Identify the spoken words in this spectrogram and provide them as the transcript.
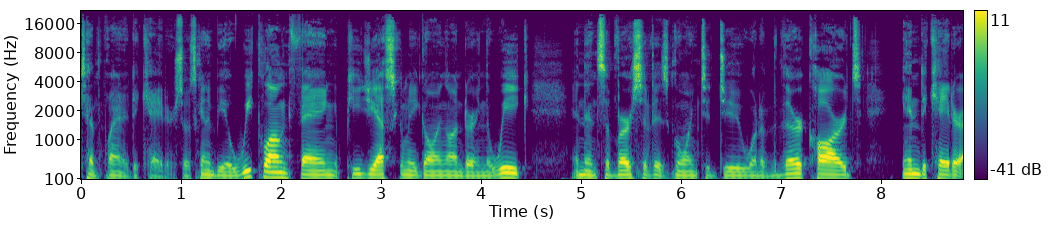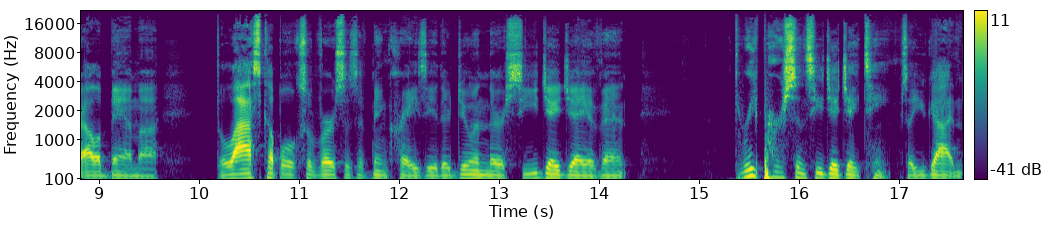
10th Planet Decatur. So it's going to be a week long thing. PGF's going to be going on during the week. And then Subversive is going to do one of their cards in Decatur, Alabama. The last couple of Subversives have been crazy. They're doing their CJJ event, three person CJJ team. So you got an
